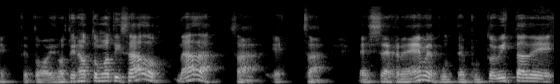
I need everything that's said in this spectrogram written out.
este, todavía no tiene automatizado nada. O sea, el CRM, desde el punto de vista de,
